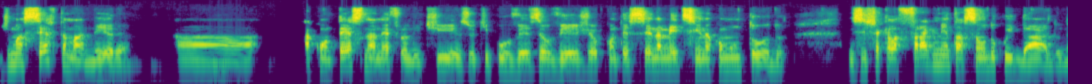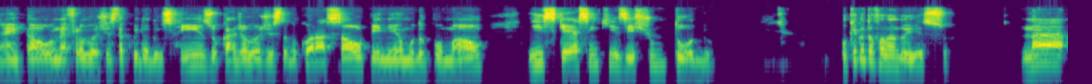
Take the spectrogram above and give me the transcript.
De uma certa maneira, a... acontece na nefrolitíase o que por vezes eu vejo acontecer na medicina como um todo. Existe aquela fragmentação do cuidado, né? Então, o nefrologista cuida dos rins, o cardiologista do coração, o pneumo do pulmão, e esquecem que existe um todo. Por que, que eu estou falando isso? Na,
